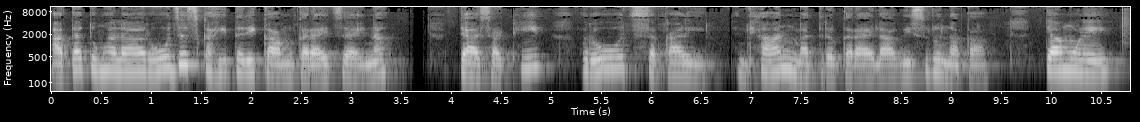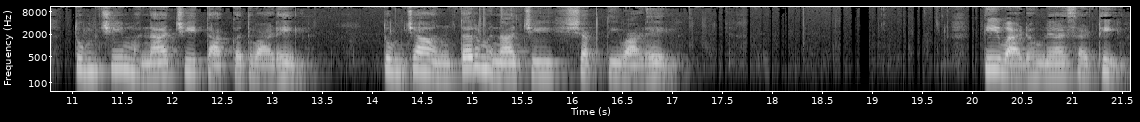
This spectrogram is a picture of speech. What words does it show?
आता तुम्हाला रोजच काहीतरी काम करायचं आहे ना? त्यासाठी रोज सकाळी ध्यान मात्र करायला विसरू नका. त्यामुळे तुमची मनाची ताकद वाढेल. तुमच्या अंतर्मनाची शक्ती वाढेल. ती वाढवण्यासाठी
